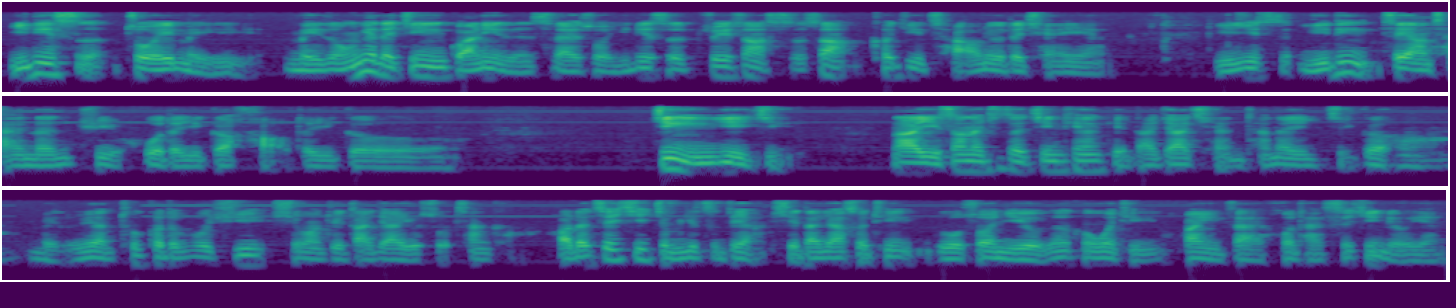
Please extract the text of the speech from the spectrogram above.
一定是作为美美容业的经营管理人士来说，一定是追上时尚科技潮流的前沿，一定是一定这样才能去获得一个好的一个经营业绩。那以上呢就是今天给大家浅谈的几个啊美容院托客的误区，希望对大家有所参考。好的，这期节目就是这样，谢谢大家收听。如果说你有任何问题，欢迎在后台私信留言。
